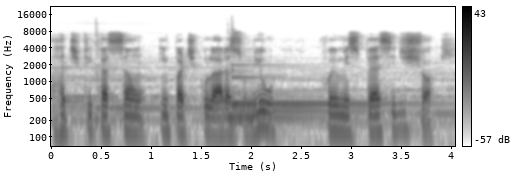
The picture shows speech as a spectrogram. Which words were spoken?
ratificação em particular assumiu foi uma espécie de choque.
